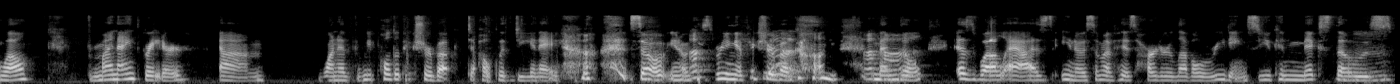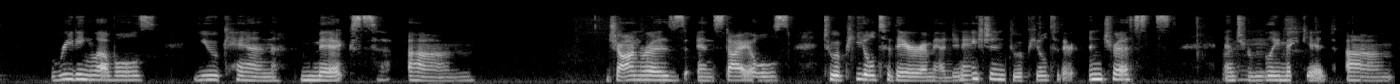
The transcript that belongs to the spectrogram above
well, my ninth grader, um, one of we pulled a picture book to help with DNA. so you know he's reading a picture yes. book on uh-huh. Mendel as well as you know some of his harder level reading. So you can mix those mm-hmm. reading levels. You can mix um, genres and styles to appeal to their imagination, to appeal to their interests, right. and to really make it um,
